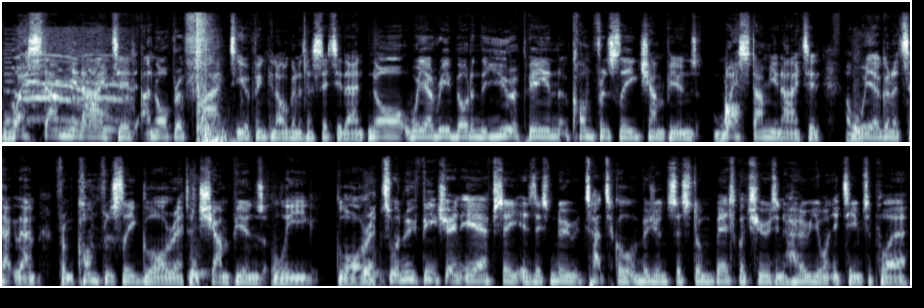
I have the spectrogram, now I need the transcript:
West Ham United. I know for a fact you were thinking I was going to City then. No, we are rebuilding the European Conference League champions, West Ham United, and we are going to take them from Conference League glory to Champions League glory. So a new feature in EAFC is this new tactical vision system, basically choosing how you want your team to play.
